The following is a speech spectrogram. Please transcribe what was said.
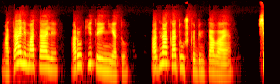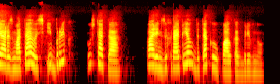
Мотали-мотали, а руки-то и нету. Одна катушка бинтовая. Вся размоталась, и брык, пустота. Парень захрапел, да так и упал, как бревно.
